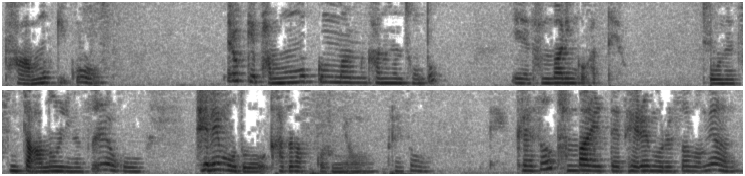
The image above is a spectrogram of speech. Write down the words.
다안 묶이고 이렇게 반묶음만 가능한 정도? 예, 단발인 것 같아요. 오늘 진짜 안 어울리면 쓰려고 베레모도 가져갔었거든요. 그래서 네, 그래서 단발일 때 베레모를 써보면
